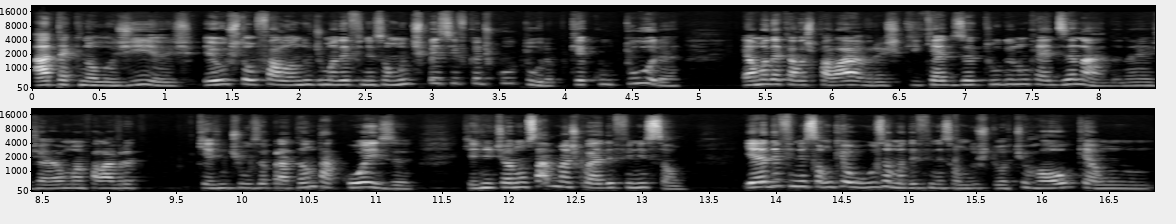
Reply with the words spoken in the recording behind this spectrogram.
a tecnologias, eu estou falando de uma definição muito específica de cultura, porque cultura é uma daquelas palavras que quer dizer tudo e não quer dizer nada, né? Já é uma palavra que a gente usa para tanta coisa que a gente já não sabe mais qual é a definição. E a definição que eu uso é uma definição do Stuart Hall, que é um,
